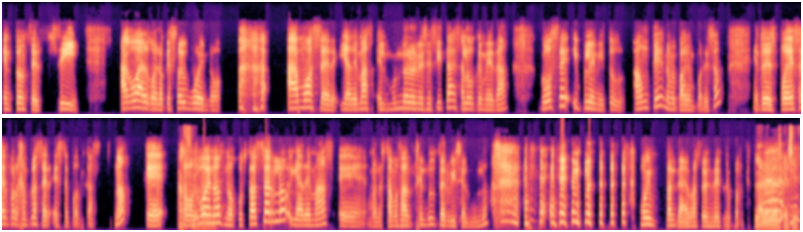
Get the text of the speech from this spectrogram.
entonces si hago algo en lo que soy bueno, amo hacer y además el mundo lo necesita, es algo que me da goce y plenitud, aunque no me paguen por eso. Entonces puede ser, por ejemplo, hacer este podcast, ¿no? Que somos buenos, nos gusta hacerlo y además, eh, bueno, estamos haciendo un servicio al mundo. Muy importante además desde este podcast. La verdad es que sí.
